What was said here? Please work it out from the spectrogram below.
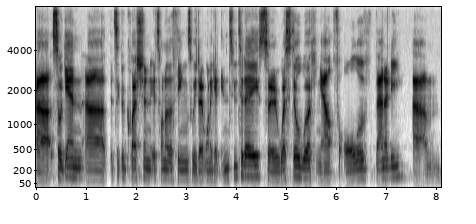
Uh, so again, uh, it's a good question. It's one of the things we don't want to get into today. So we're still working out for all of Vanity um,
